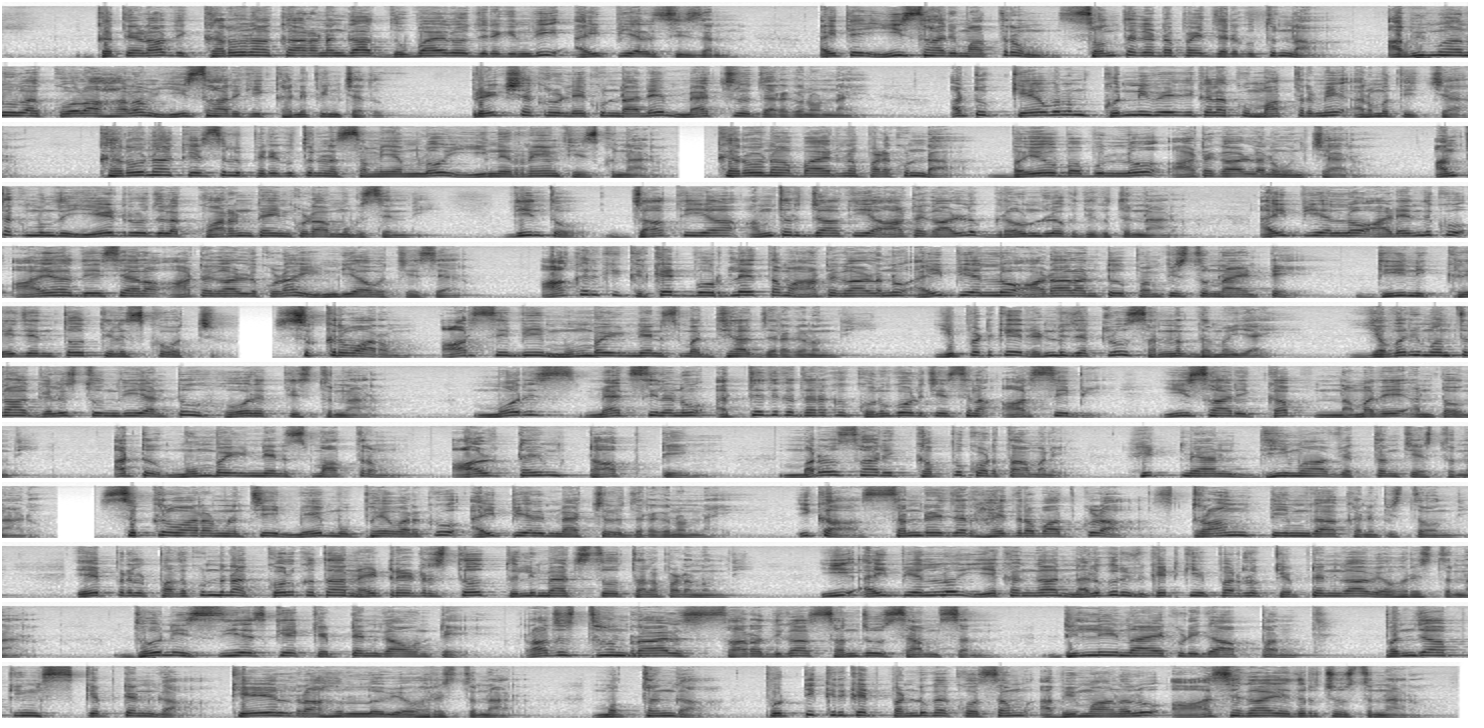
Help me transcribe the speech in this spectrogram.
గతేడాది కరోనా కారణంగా దుబాయ్లో జరిగింది ఐపీఎల్ సీజన్. అయితే ఈసారి మాత్రం సొంతగడ్డపై జరుగుతున్న అభిమానుల కోలాహలం ఈసారికి కనిపించదు. ప్రేక్షకులు లేకుండానే మ్యాచ్లు జరగనున్నాయి. అటు కేవలం కొన్ని వేదికలకు మాత్రమే అనుమతి ఇచ్చారు. కరోనా కేసులు పెరుగుతున్న సమయంలో ఈ నిర్ణయం తీసుకున్నారు. కరోనా బారిన పడకుండా బయోబబుల్లో ఆటగాళ్ళను ఉంచారు. అంతకుముందు ఏడు రోజుల క్వారంటైన్ కూడా ముగిసింది. దీంతో జాతీయ అంతర్జాతీయ ఆటగాళ్ళు గ్రౌండ్లోకి దిగుతున్నారు. ఐపీఎల్లో ఆడేందుకు ఆయా దేశాల ఆటగాళ్ళు కూడా ఇండియా వచ్చేశారు. ఆఖరికి క్రికెట్ బోర్డులే తమ ఆటగాళ్ళను ఐపీఎల్లో ఆడాలంటూ పంపిస్తున్నాయంటే దీని క్రేజెంతో తెలుసుకోవచ్చు. శుక్రవారం ఆర్సీబీ ముంబై ఇండియన్స్ మధ్య జరగనుంది. ఇప్పటికే రెండు జట్లు సన్నద్ధమయ్యాయి. ఎవరి మంత్రా గెలుస్తుంది అంటూ హోరెత్తిస్తున్నారు. మోరిస్ మ్యాక్సీలను అత్యధిక ధరకు కొనుగోలు చేసిన ఆర్సీబీ ఈసారి కప్ నమదే అంటోంది. అటు ముంబై ఇండియన్స్ మాత్రం ఆల్ టైమ్ టాప్ టీం మరోసారి కప్పు కొడతామని హిట్ మ్యాన్ ధీమా వ్యక్తం చేస్తున్నాడు. శుక్రవారం నుంచి మే ముప్పై వరకు ఐపీఎల్ మ్యాచ్లు జరగనున్నాయి. ఇక సన్ రైజర్ హైదరాబాద్ కూడా స్ట్రాంగ్ టీమ్గా కనిపిస్తోంది. ఏప్రిల్ పదకొండున కోల్కతా నైట్ రైడర్స్తో తొలి మ్యాచ్తో తలపడనుంది. ఈ ఐపీఎల్లో ఏకంగా నలుగురు వికెట్ కీపర్లు కెప్టెన్గా వ్యవహరిస్తున్నారు. ధోని సిఎస్కే కెప్టెన్గా ఉంటే రాజస్థాన్ రాయల్స్ సారథిగా సంజు శాంసన్ ఢిల్లీ నాయకుడిగా పంత్ పంజాబ్ కింగ్స్ కెప్టెన్గా కేఎల్ రాహుల్లో వ్యవహరిస్తున్నారు. మొత్తంగా పుట్టి క్రికెట్ పండుగ కోసం అభిమానులు ఆశగా ఎదురు చూస్తున్నారు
